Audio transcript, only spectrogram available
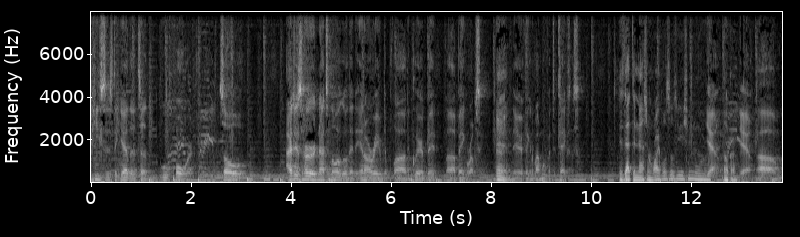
pieces together to move forward. So, I just heard not too long ago that the NRA de- uh, declared ban- uh, bankruptcy, Mm. and they're thinking about moving to Texas. Is that the National Rifle Association? Or? Yeah. Okay. Yeah. Um,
